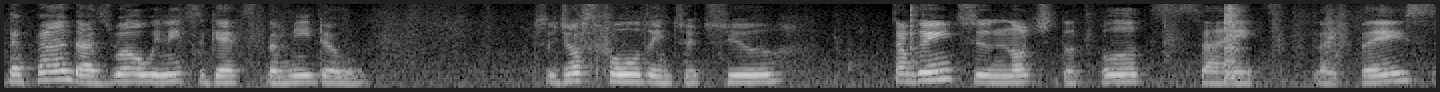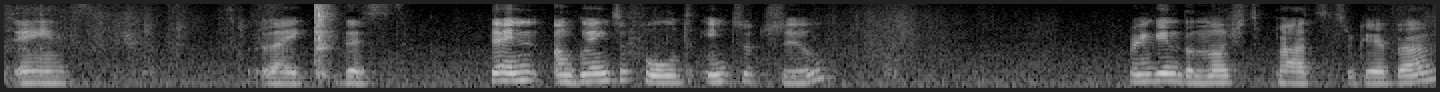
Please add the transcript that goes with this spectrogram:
the band as well we need to get the middle. So just fold into two. So i'm going to notch the both sides like this and like this. Then i'm going to fold into two bringing the notched parts together.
